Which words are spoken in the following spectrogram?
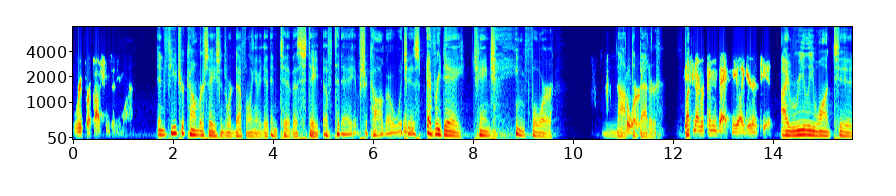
repercussions anymore. In future conversations, we're definitely going to get into the state of today of Chicago, which mm-hmm. is every day changing for not the, the better. But it's never coming back, Neal. I guarantee it. I really want to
